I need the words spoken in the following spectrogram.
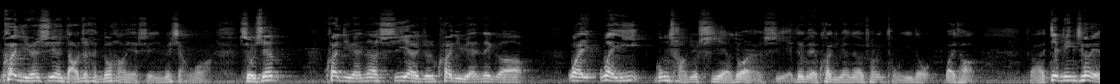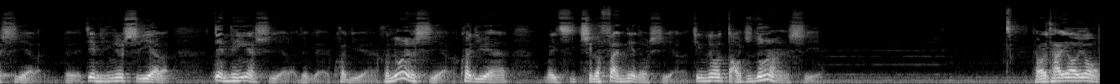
快递员失业导致很多行业失业，你没想过吗？首先，快递员的失业就是快递员那个外外衣工厂就失业了，多少人失业，对不对？快递员都要穿统一的外套，是吧？电瓶车也失业了，对不对？电瓶车失业了，电瓶也失业了，对不对？快递员很多人失业了，快递员每次吃的饭店都失业了，京东导致多少人失业？他说他要用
